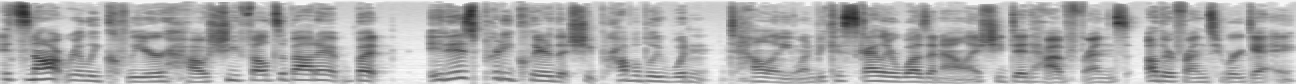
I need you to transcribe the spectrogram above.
it's not really clear how she felt about it, but it is pretty clear that she probably wouldn't tell anyone because Skylar was an ally. She did have friends, other friends who were gay.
